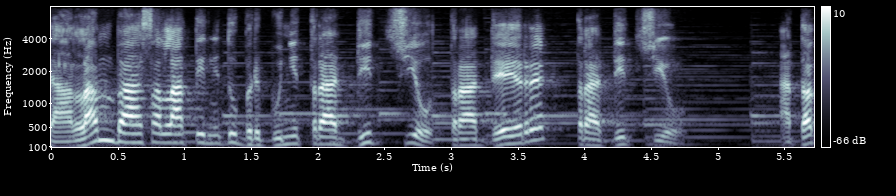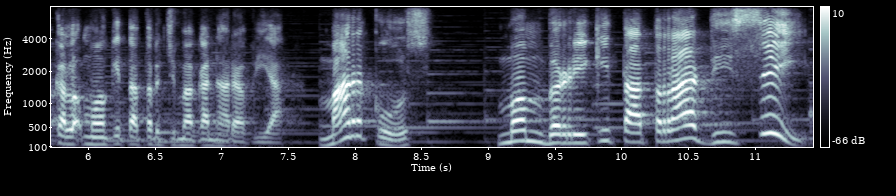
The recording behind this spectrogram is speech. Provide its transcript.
dalam bahasa Latin itu berbunyi traditio, tradere, traditio. Atau kalau mau kita terjemahkan harafiah, Markus memberi kita tradisi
